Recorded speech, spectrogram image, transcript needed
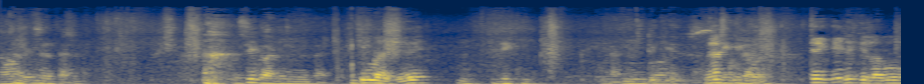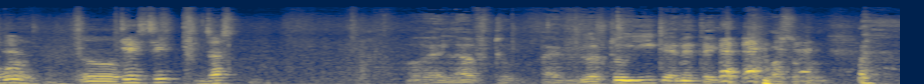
वहाँ मिलता है उसी घर में मिलता है दिकी। Just take it, and taste it, just. Oh, I love to. I love to eat anything possible.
